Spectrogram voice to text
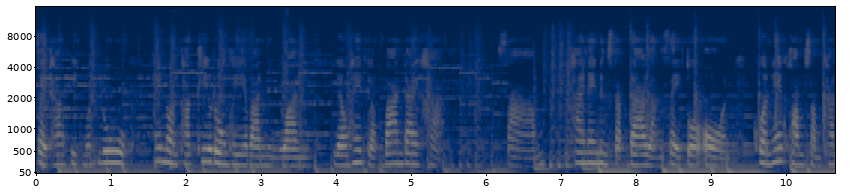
ใส่ทางปีกมดลูก ให้นอนพักที่โรงพยาบาล 1 วัน แล้วให้กลับบ้านได้ค่ะ 3. ภายใน 1 สัปดาห์หลังใส่ตัวอ่อน ควรให้ความสำคัญ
